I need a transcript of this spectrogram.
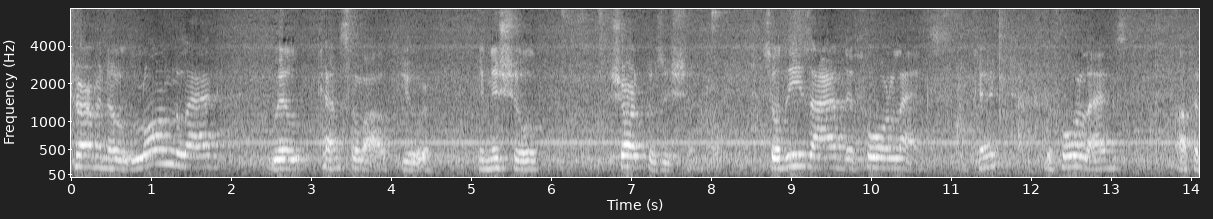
terminal long leg will cancel out your initial short position. So these are the four legs, okay? The four legs of a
